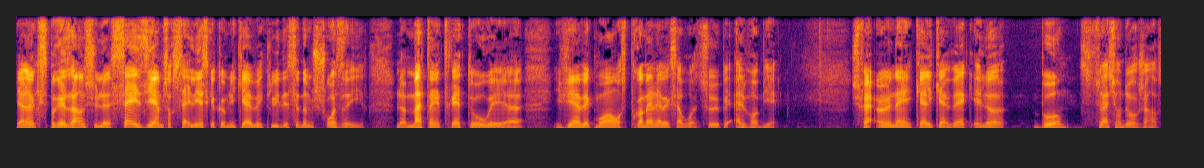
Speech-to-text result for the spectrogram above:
Il y en a un qui se présente, je suis le 16e sur sa liste qui a communiqué avec lui, il décide de me choisir le matin très tôt et euh, il vient avec moi, on se promène avec sa voiture, puis elle va bien. Je fais un an et quelques avec, et là, boum, situation d'urgence.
